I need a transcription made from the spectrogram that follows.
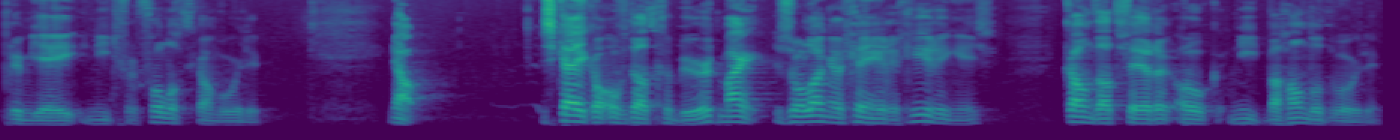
premier niet vervolgd kan worden. Nou, eens kijken of dat gebeurt, maar zolang er geen regering is, kan dat verder ook niet behandeld worden.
